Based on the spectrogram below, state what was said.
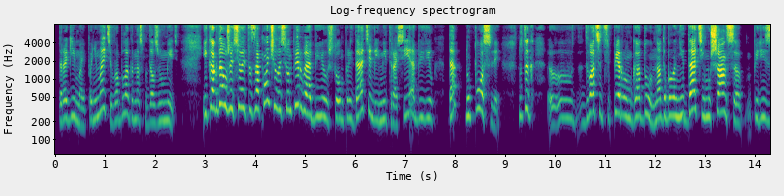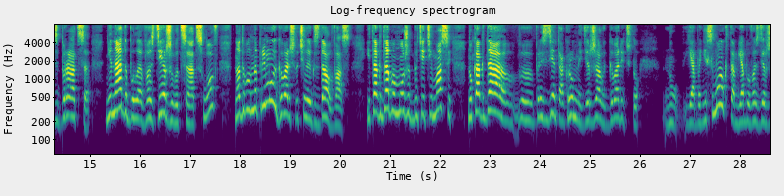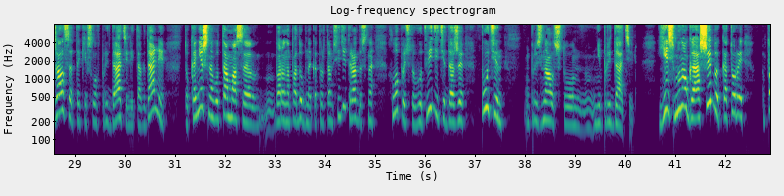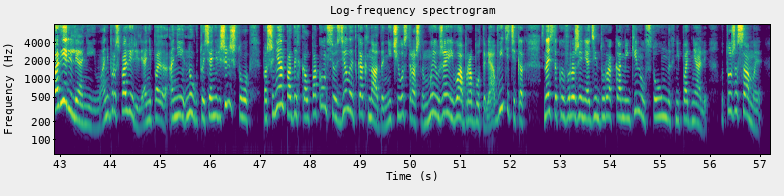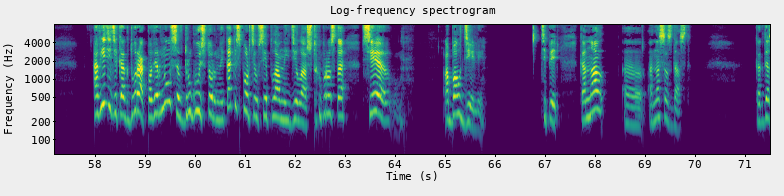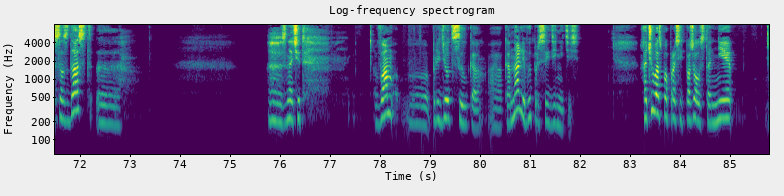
Дорогие мои, понимаете, во благо нас мы должны уметь. И когда уже все это закончилось, он первый объявил, что он предатель, и МИД России объявил, да? Ну, после. Ну, так э, в 21 году надо было не дать ему шанса переизбраться, не надо было воздерживаться от слов, надо было напрямую говорить, что человек сдал вас. И тогда бы, может быть, эти массы... Но когда э, президент огромной державы говорит, что ну, я бы не смог там, я бы воздержался от таких слов предатель и так далее, то, конечно, вот та масса бараноподобная, которая там сидит, радостно хлопает, что вот видите, даже Путин признал, что он не предатель. Есть много ошибок, которые Поверили они ему, они просто поверили. Они, они, ну, то есть они решили, что Пашинян под их колпаком все сделает как надо, ничего страшного. Мы уже его обработали. А видите, как, знаете, такое выражение, один дурак камень кинул, сто умных не подняли. Вот то же самое. А видите, как дурак повернулся в другую сторону и так испортил все планы и дела, что просто все обалдели. Теперь канал э, она создаст. Когда создаст, э, э, значит, вам э, придет ссылка о канале, вы присоединитесь. Хочу вас попросить, пожалуйста, не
